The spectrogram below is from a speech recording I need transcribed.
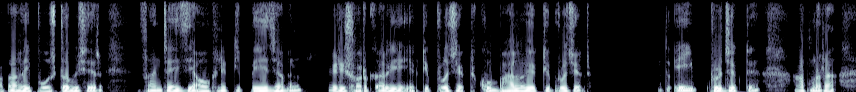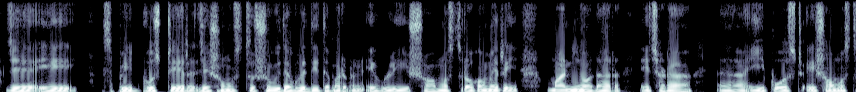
আপনারা এই পোস্ট অফিসের ফ্র্যাঞ্চাইজি আউটলেটটি পেয়ে যাবেন। এটি সরকারি একটি প্রজেক্ট খুব ভালো একটি প্রজেক্ট তো এই প্রজেক্টে আপনারা যে এই স্পিড পোস্টের যে সমস্ত সুবিধাগুলি দিতে পারবেন, এগুলি সমস্ত রকমেরই মানি অর্ডার এছাড়া ই পোস্ট এই সমস্ত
